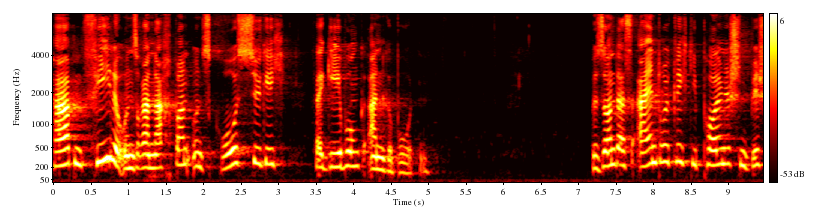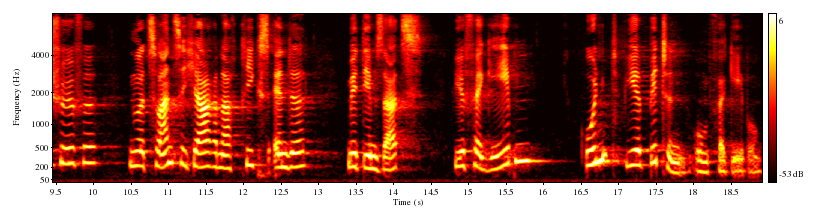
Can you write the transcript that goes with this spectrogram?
haben viele unserer Nachbarn uns großzügig Vergebung angeboten. Besonders eindrücklich die polnischen Bischöfe nur 20 Jahre nach Kriegsende mit dem Satz, wir vergeben und wir bitten um Vergebung.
